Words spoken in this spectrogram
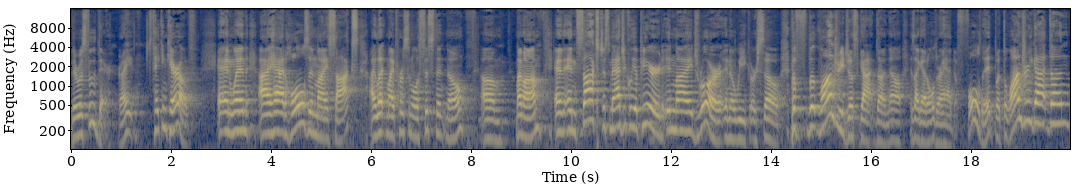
there was food there, right? It's taken care of. And when I had holes in my socks, I let my personal assistant know, um, my mom, and, and socks just magically appeared in my drawer in a week or so. The, the laundry just got done. Now, as I got older, I had to fold it, but the laundry got done.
